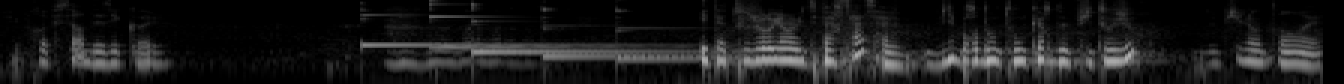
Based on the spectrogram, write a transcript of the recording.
Je suis professeur des écoles. Et tu as toujours eu envie de faire ça? Ça vibre dans ton cœur depuis toujours? Depuis longtemps, ouais.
